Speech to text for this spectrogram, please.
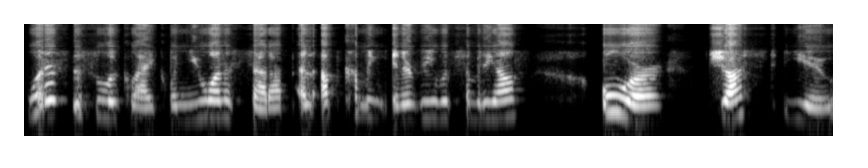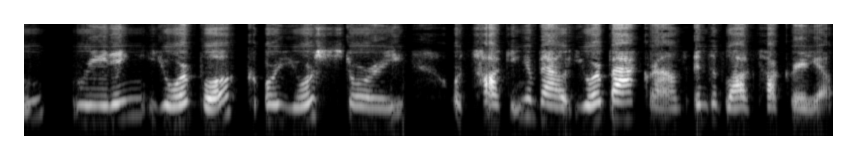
What does this look like when you want to set up an upcoming interview with somebody else or just you reading your book or your story or talking about your background into Blog Talk Radio?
